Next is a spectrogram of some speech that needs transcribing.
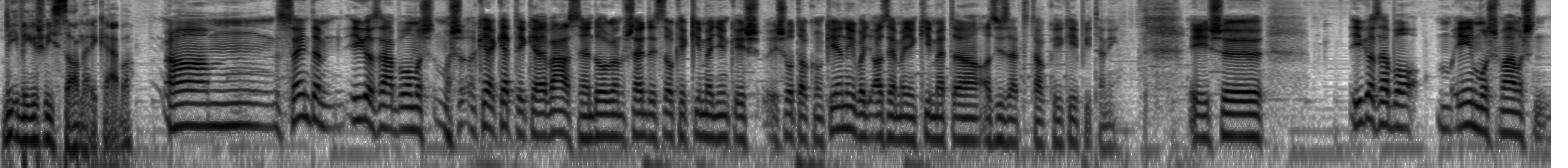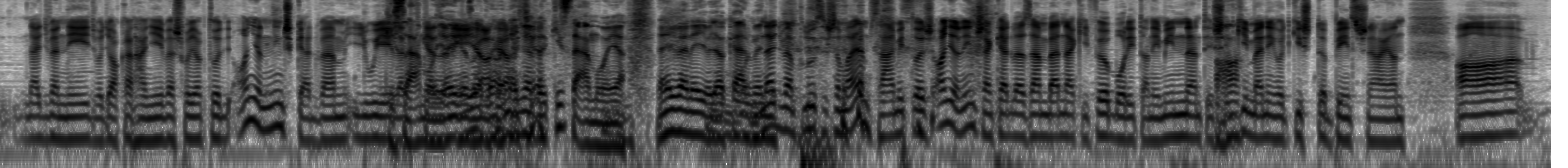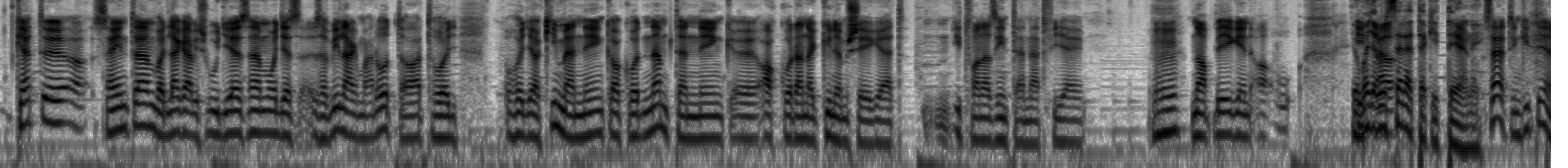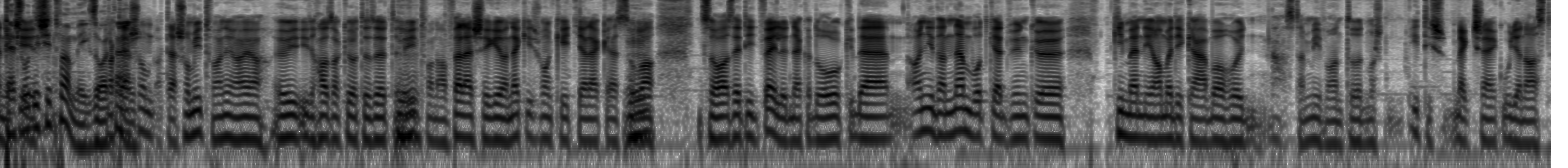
Végülis vissza Amerikába. Um, szerintem igazából most, most ketté kell válaszolni a dolgon, most egyrészt oké, okay, kimegyünk és, és ott akarunk élni, vagy azért megyünk ki, mert az üzletet akarjuk építeni. És igazából én most már most 44 vagy akárhány éves vagyok, hogy annyira nincs kedvem így új életet kezdeni. Igazából, ja, 40, kiszámolja. 44 vagy akár 40 plusz, és már nem számít, és annyira nincsen kedve az embernek így fölborítani mindent, és így kimenni, hogy kis több pénzt csináljon. A kettő szerintem, vagy legalábbis úgy érzem, hogy ez, ez a világ már ott tart, hogy hogy ha kimennénk, akkor nem tennénk akkora nagy különbséget. Itt van az internet, figyelj uh-huh. nap végén. A, jó, magyarul a, szerettek itt élni. Szeretünk itt élni. Tesód is itt van még, Zoltán? A tesom, a tesom itt van, ja, ja. ő itt hazaköltözött, uh-huh. ő mhm. itt van a feleségével, neki is van két gyereke, szóval, uh-huh. szóval azért így fejlődnek a dolgok, de annyira nem volt kedvünk ö, kimenni Amerikába, hogy na, aztán mi van, tudod, most itt is megcsináljuk ugyanazt.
